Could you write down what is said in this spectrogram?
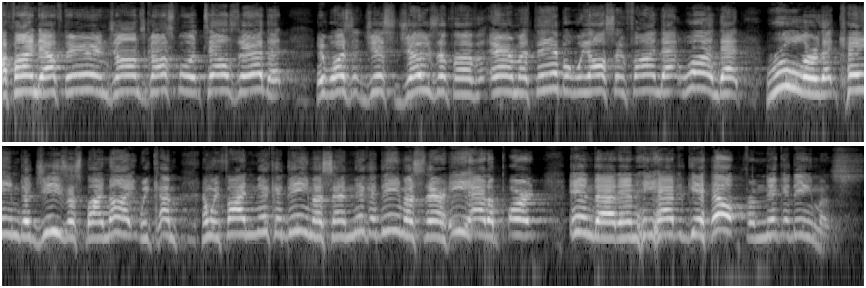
I find out there in John's gospel, it tells there that it wasn't just Joseph of Arimathea, but we also find that one, that ruler that came to Jesus by night. We come and we find Nicodemus, and Nicodemus there, he had a part in that, and he had to get help from Nicodemus.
